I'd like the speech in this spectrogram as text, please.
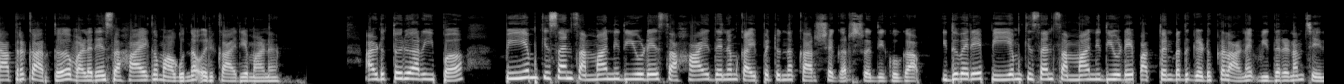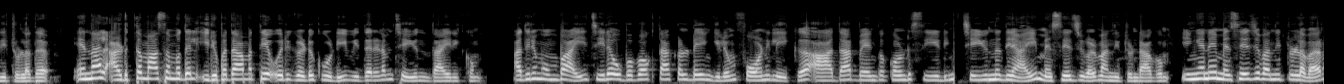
യാത്രക്കാർക്ക് വളരെ സഹായകമാകുന്ന ഒരു കാര്യമാണ്. അടുത്തൊരു അറിയിപ്പ്. പി എം കിസാൻ സമ്മാൻ നിധിയുടെ സഹായധനം കൈപ്പറ്റുന്ന കർഷകർ ശ്രദ്ധിക്കുക. ഇതുവരെ പി എം കിസാൻ സമ്മാൻ നിധിയുടെ പത്തൊൻപത് ഗഡുക്കളാണ് വിതരണം ചെയ്തിട്ടുള്ളത്. എന്നാൽ അടുത്ത മാസം മുതൽ ഇരുപതാമത്തെ ഒരു ഗഡു കൂടി വിതരണം ചെയ്യുന്നതായിരിക്കും. അതിനു മുമ്പായി ചില ഉപഭോക്താക്കളുടെയെങ്കിലും ഫോണിലേക്ക് ആധാർ ബാങ്ക് അക്കൗണ്ട് സീഡിംഗ് ചെയ്യുന്നതിനായി മെസ്സേജുകൾ വന്നിട്ടുണ്ടാകും. ഇങ്ങനെ മെസ്സേജ് വന്നിട്ടുള്ളവർ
